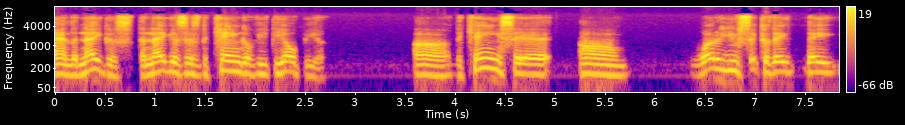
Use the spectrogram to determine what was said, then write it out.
And the Negus, the Negus is the king of Ethiopia. Uh, the king said, um, "What do you say?" Because they they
